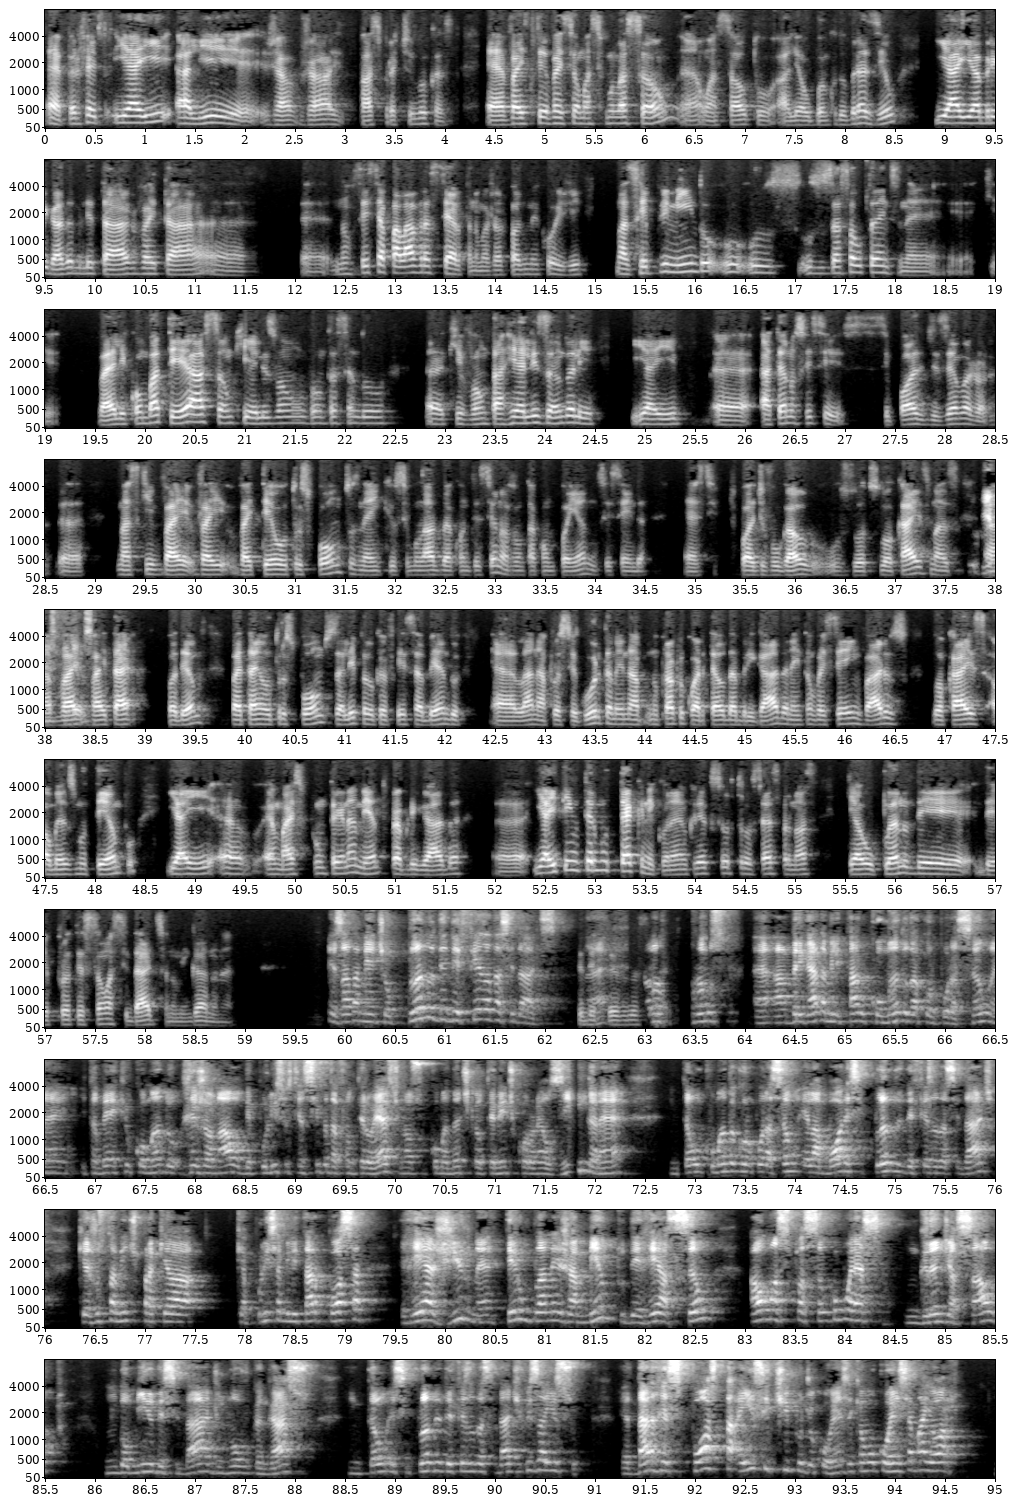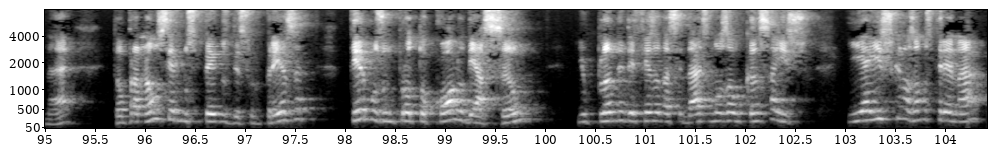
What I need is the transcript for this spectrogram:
É, perfeito. E aí, ali, já, já passo para ti, Lucas. É, vai, ter, vai ser uma simulação, né, um assalto ali ao Banco do Brasil, e aí a Brigada Militar vai estar, tá, é, não sei se é a palavra certa, né, o Major pode me corrigir, mas reprimindo os, os assaltantes, né, que vai ali combater a ação que eles vão vão estar tá sendo, é, que vão estar tá realizando ali. E aí, é, até não sei se, se pode dizer, Major, é, mas que vai, vai, vai ter outros pontos né, em que o simulado vai acontecer, nós vamos estar acompanhando, não sei se ainda é, se pode divulgar os outros locais, mas podemos, ah, vai, podemos. vai estar, podemos, vai estar em outros pontos ali, pelo que eu fiquei sabendo, é, lá na Prosegur, também na, no próprio quartel da Brigada, né, então vai ser em vários locais ao mesmo tempo, e aí é, é mais para um treinamento para a Brigada, é, e aí tem o termo técnico, né, eu queria que o senhor trouxesse para nós, que é o plano de, de proteção à cidade, se eu não me engano, né? Exatamente, é o plano de defesa das cidades. De né? defesa das então, cidades. vamos, é, a Brigada Militar, o comando da corporação, né, e também aqui o comando regional de Polícia Ostensiva da Fronteira Oeste, nosso comandante que é o Tenente Coronel Zinga, né? Então o comando da corporação elabora esse plano de defesa da cidade, que é justamente para que a, que a Polícia Militar possa reagir, né, ter um planejamento de reação a uma situação como essa, um grande assalto, um domínio de cidade, um novo cangaço. Então, esse plano de defesa da cidade visa isso, é dar resposta a esse tipo de ocorrência, que é uma ocorrência maior. Né? Então, para não sermos pegos de surpresa, termos um protocolo de ação e o plano de defesa da cidade nos alcança isso. E é isso que nós vamos treinar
